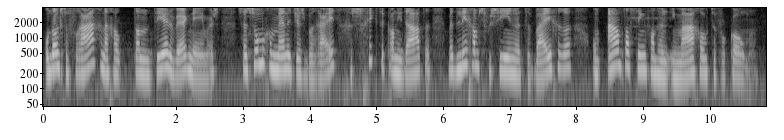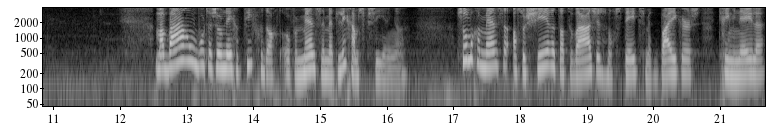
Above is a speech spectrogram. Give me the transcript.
Ondanks de vraag naar getalenteerde werknemers zijn sommige managers bereid geschikte kandidaten met lichaamsversieringen te weigeren om aantasting van hun imago te voorkomen. Maar waarom wordt er zo negatief gedacht over mensen met lichaamsversieringen? Sommige mensen associëren tatoeages nog steeds met bikers, criminelen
